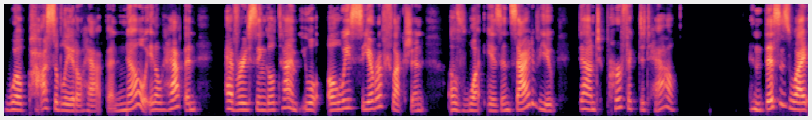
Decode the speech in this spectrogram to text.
well, possibly it'll happen. No, it'll happen every single time. You will always see a reflection of what is inside of you down to perfect detail. And this is why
